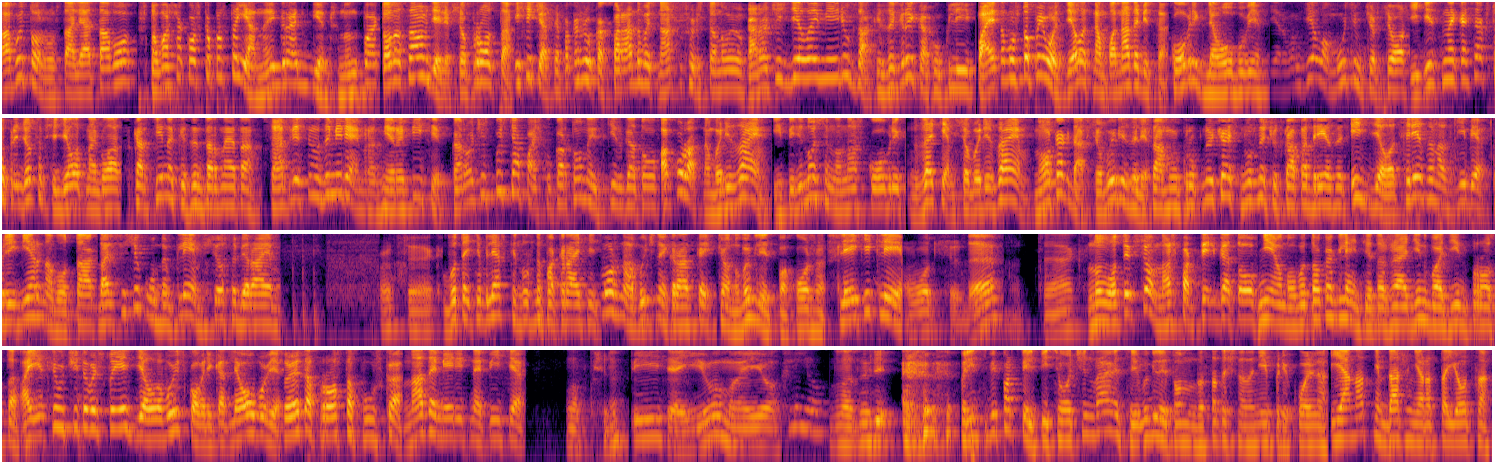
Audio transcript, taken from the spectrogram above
а вы тоже устали от того, что ваша кошка постоянно играет в Genshin Impact, то на самом деле все просто. И сейчас я покажу, как порадовать нашу шерстяную. Короче, сделаем ей рюкзак из игры, как у Кли. Поэтому, чтобы его сделать, нам понадобится коврик для обуви. Первым делом мутим чертеж. Единственный косяк, что придется все делать на глаз. С картинок из интернета. Соответственно, замеряем размеры писи. Короче, спустя пачку картона эскиз готов. Аккуратно вырезаем и переносим на наш коврик. Затем все вырезаем. Ну а когда все вырезали, самую крупную часть нужно чутка подрезать и сделать срезы на сгибе. Примерно вот так. Дальше секундным клеем все собираем. Вот так. Вот эти бляшки нужно покрасить. Можно обычной краской. Че, ну выглядит похоже. Шлейки клеим. Вот сюда. Вот Так. Ну вот и все, наш портфель готов. Не, ну вы только гляньте, это же один в один просто. А если учитывать, что я сделал его из коврика для обуви, то это просто пушка. Надо мерить на писе. Лапку сюда. Пися, ё-моё. Клею. В натуре. В принципе, портфель Писе очень нравится, и выглядит он достаточно на ней прикольно. И она с ним даже не расстается.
